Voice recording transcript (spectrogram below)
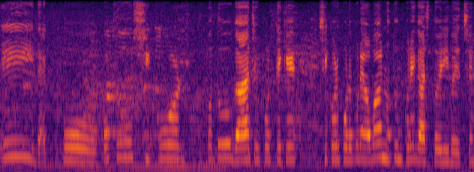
এই দেখো কত শিকড় কত গাছ উপর থেকে শিকড় পড়ে পড়ে আবার নতুন করে গাছ তৈরি হয়েছে।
